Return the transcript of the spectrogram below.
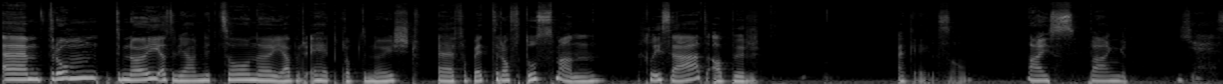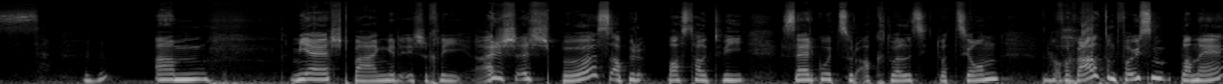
Ähm, darum der neue, also ja, nicht so neu, aber er hat, glaube ich, der neueste äh, von Better Off Dussmann. Ein bisschen sad, aber ein geiler Song. Nice, Banger. Yes. Mhm. Ähm, mein erster Banger ist ein bisschen, er ist, er ist böse, aber passt halt wie sehr gut zur aktuellen Situation Och. der Welt und von unserem Planet.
